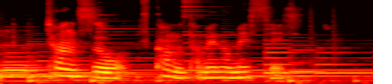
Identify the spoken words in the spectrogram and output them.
うん。チャンスをつかむためのメッセージ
